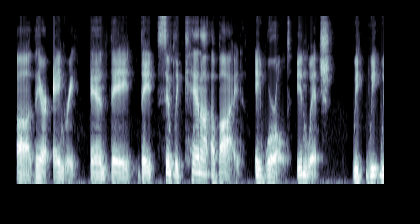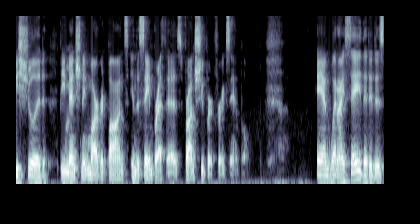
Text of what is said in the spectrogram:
Uh, they are angry and they they simply cannot abide a world in which we, we, we should be mentioning Margaret Bonds in the same breath as Franz Schubert, for example. And when I say that it is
